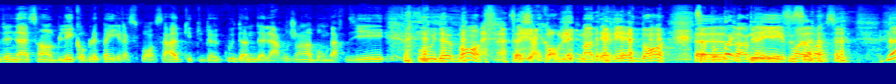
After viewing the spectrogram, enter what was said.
d'une assemblée complètement irresponsable qui tout d'un coup donne de l'argent à Bombardier, ou de, bon, ça serait complètement terrible, bon, ça peut pas euh, être pire, non,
